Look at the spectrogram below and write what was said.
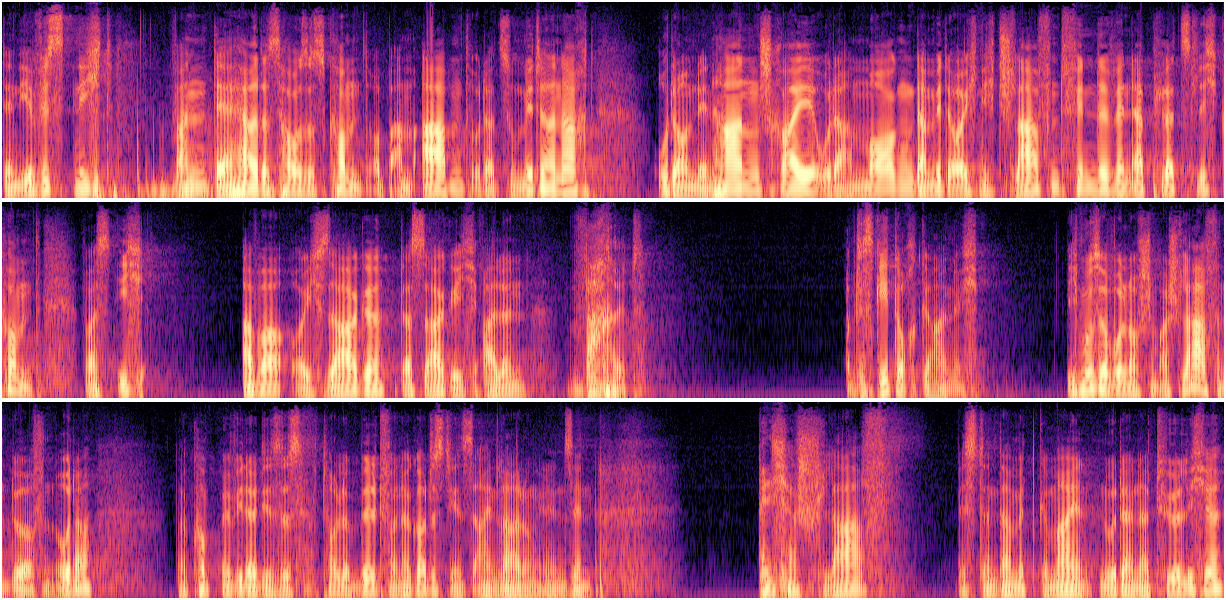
denn ihr wisst nicht, wann der Herr des Hauses kommt, ob am Abend oder zu Mitternacht oder um den Hahnenschrei oder am Morgen, damit er euch nicht schlafend finde, wenn er plötzlich kommt. Was ich aber euch sage, das sage ich allen, wachet. Aber das geht doch gar nicht. Ich muss ja wohl noch schon mal schlafen dürfen, oder? Da kommt mir wieder dieses tolle Bild von der Gottesdiensteinladung in den Sinn. Welcher Schlaf ist denn damit gemeint? Nur der natürliche?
